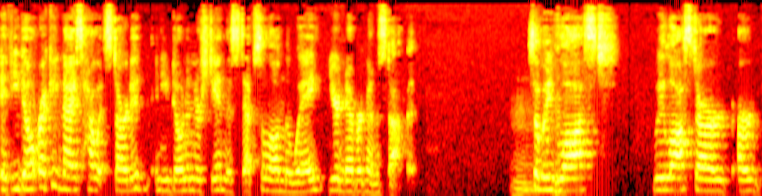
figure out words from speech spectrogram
If you don't recognize how it started and you don't understand the steps along the way, you're never going to stop it. Mm. So we've lost we lost our our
